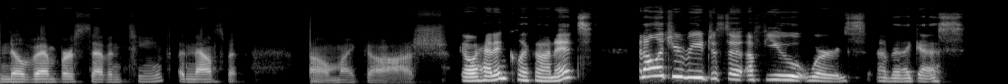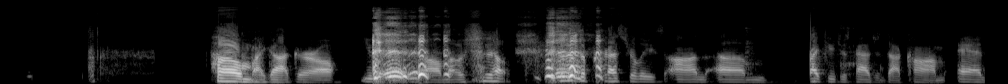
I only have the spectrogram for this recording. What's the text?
November seventeenth announcement. Oh my gosh. Go ahead and click on it. And I'll let you read just a, a few words of it, I guess. Oh my god, girl. You made me all emotional. There's a press release on um, brightfuturespageant.com, and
